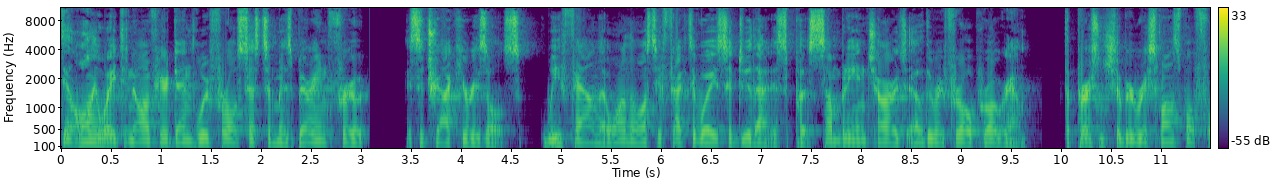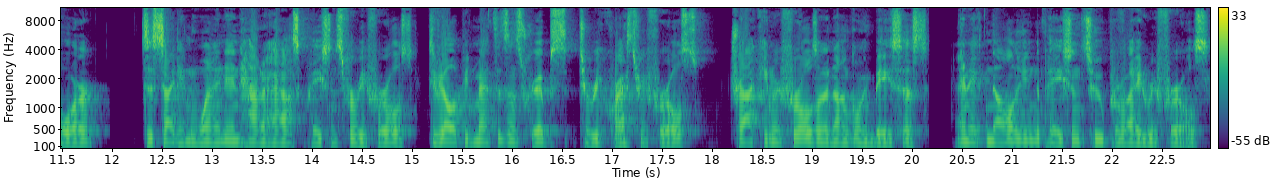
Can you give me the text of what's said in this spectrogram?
The only way to know if your dental referral system is bearing fruit is to track your results. We found that one of the most effective ways to do that is to put somebody in charge of the referral program. The person should be responsible for deciding when and how to ask patients for referrals, developing methods and scripts to request referrals, tracking referrals on an ongoing basis, and acknowledging the patients who provide referrals.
